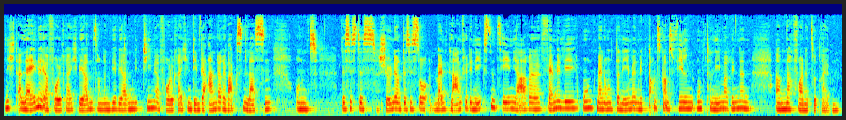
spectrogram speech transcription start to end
nicht alleine erfolgreich werden, sondern wir werden mit Team erfolgreich, indem wir andere wachsen lassen. Und das ist das Schöne und das ist so mein Plan für die nächsten zehn Jahre, Family und mein Unternehmen mit ganz, ganz vielen Unternehmerinnen ähm, nach vorne zu treiben.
